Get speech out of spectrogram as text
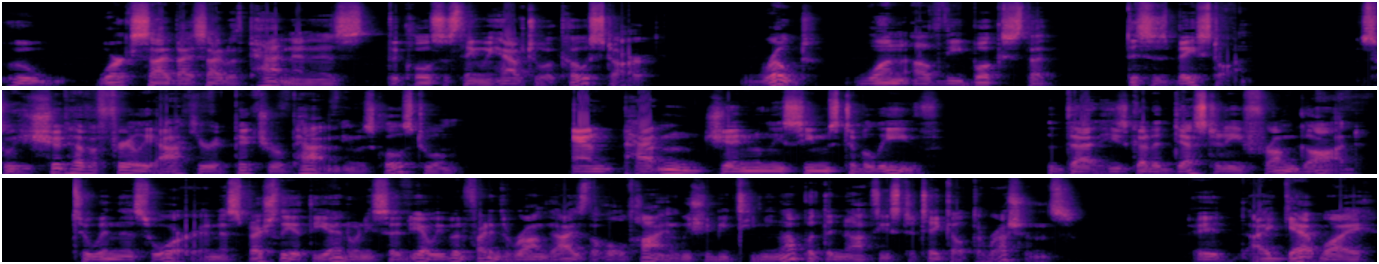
who works side by side with Patton and is the closest thing we have to a co star, wrote one of the books that this is based on. So he should have a fairly accurate picture of Patton. He was close to him. And Patton genuinely seems to believe that he's got a destiny from God to win this war. And especially at the end when he said, Yeah, we've been fighting the wrong guys the whole time. We should be teaming up with the Nazis to take out the Russians. It, I get why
